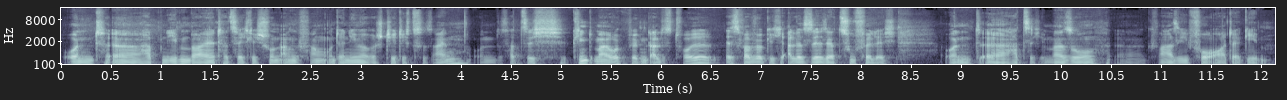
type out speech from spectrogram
und äh, habe nebenbei tatsächlich schon angefangen, unternehmerisch tätig zu sein. Und das hat sich, klingt immer rückwirkend alles toll, es war wirklich alles sehr, sehr zufällig und äh, hat sich immer so äh, quasi vor Ort ergeben.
